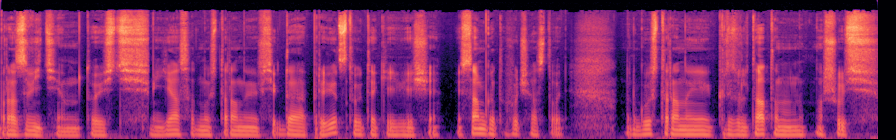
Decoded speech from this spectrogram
развитием. То есть я, с одной стороны, всегда приветствую такие вещи и сам готов участвовать. С другой стороны, к результатам отношусь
